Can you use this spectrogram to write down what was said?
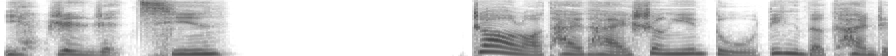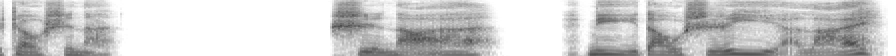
也认认亲。”赵老太太声音笃定的看着赵石南：“石南，你到时也来。”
